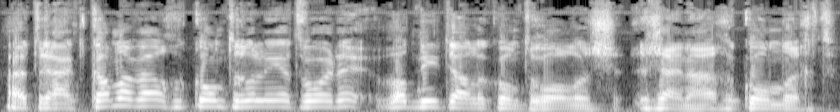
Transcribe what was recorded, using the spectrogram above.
Uiteraard kan er wel gecontroleerd worden, want niet alle controles zijn aangekondigd.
